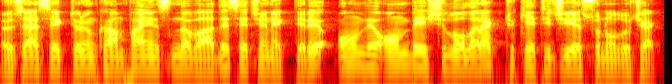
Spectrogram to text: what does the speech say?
Özel sektörün kampanyasında vade seçenekleri 10 ve 15 yıl olarak tüketiciye sunulacak.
